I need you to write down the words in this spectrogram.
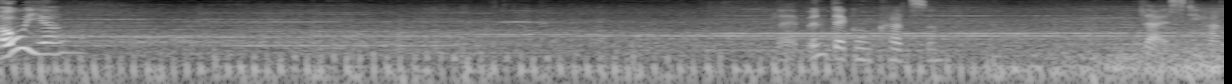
Oh ja. Bleib in Deckung, Katze. Da ist die Hand.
